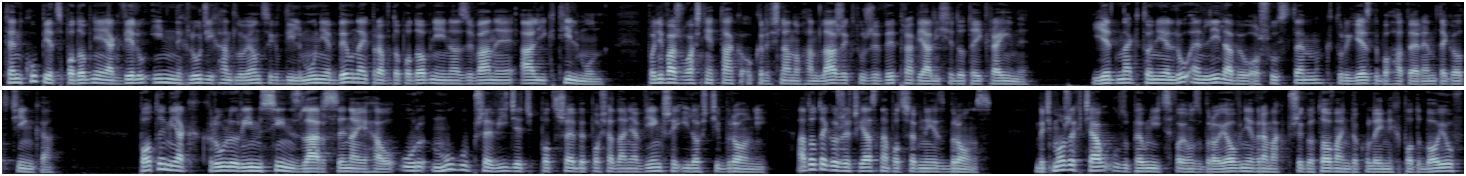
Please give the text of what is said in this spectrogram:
Ten kupiec, podobnie jak wielu innych ludzi handlujących w Dilmunie, był najprawdopodobniej nazywany Alik Tilmun, ponieważ właśnie tak określano handlarzy, którzy wyprawiali się do tej krainy. Jednak to nie Lu Enlila był oszustem, który jest bohaterem tego odcinka. Po tym jak król Rimsin z Larsy najechał Ur, mógł przewidzieć potrzebę posiadania większej ilości broni, a do tego rzecz jasna potrzebny jest brąz. Być może chciał uzupełnić swoją zbrojownię w ramach przygotowań do kolejnych podbojów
